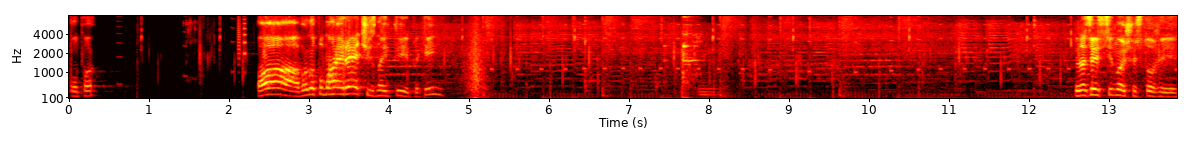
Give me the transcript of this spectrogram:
Опа. А, воно допомагає речі знайти, прикинь? за цією стіною щось теж є.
